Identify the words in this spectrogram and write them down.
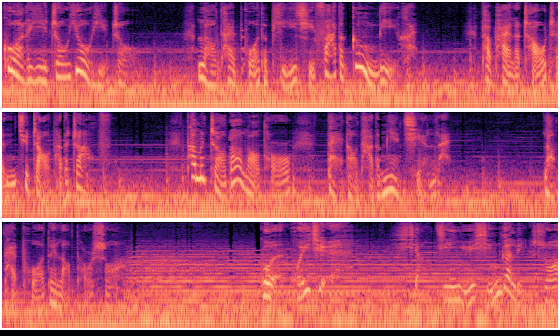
过了一周又一周，老太婆的脾气发得更厉害。她派了朝臣去找她的丈夫，他们找到老头，带到他的面前来。老太婆对老头说：“滚回去，向金鱼行个礼，说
